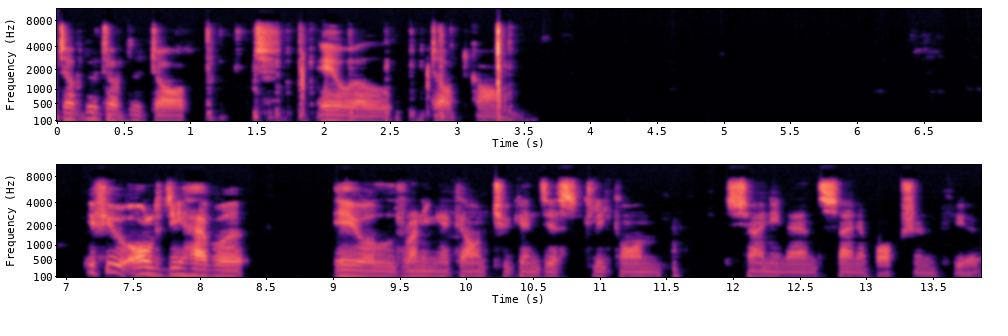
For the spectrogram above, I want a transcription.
www.aol.com. If you already have a AOL running account you can just click on sign in and sign up option here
